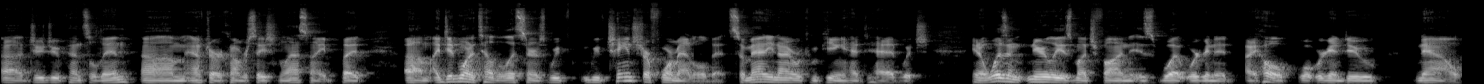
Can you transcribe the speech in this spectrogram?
uh, Juju penciled in um, after our conversation last night, but um, I did want to tell the listeners we've we've changed our format a little bit. So Matty and I were competing head to head, which you know wasn't nearly as much fun as what we're gonna i hope what we're gonna do now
